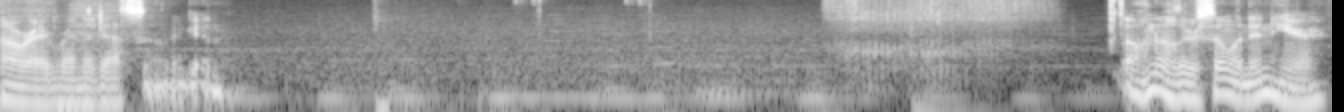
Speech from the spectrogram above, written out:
Alright, we're in the death zone again. Oh no, there's someone in here.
